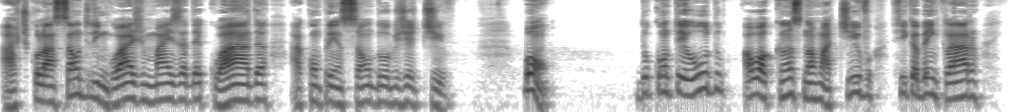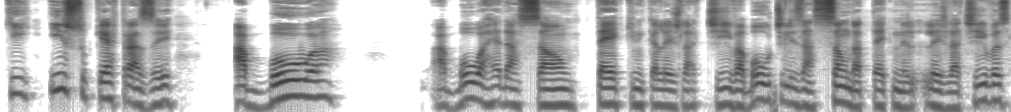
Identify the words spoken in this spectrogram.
a articulação de linguagem mais adequada à compreensão do objetivo. Bom, do conteúdo ao alcance normativo, fica bem claro que isso quer trazer a boa a boa redação técnica legislativa, a boa utilização da técnica legislativas,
